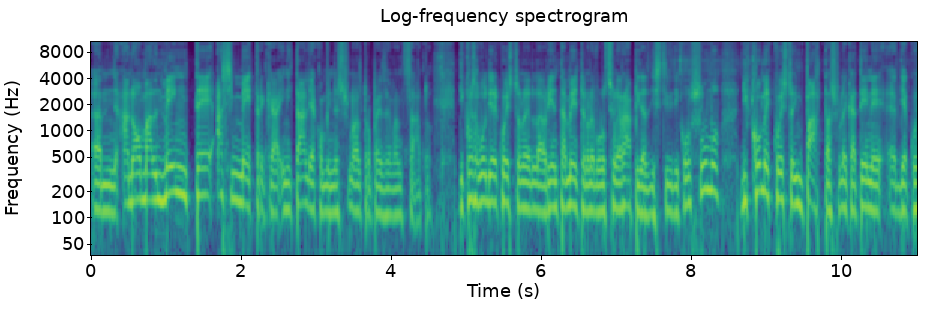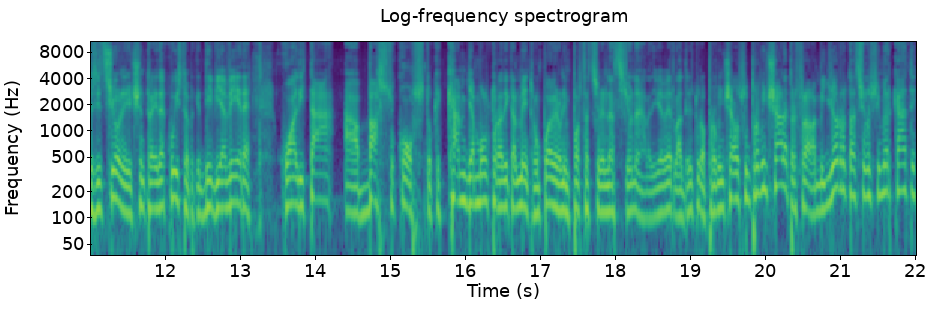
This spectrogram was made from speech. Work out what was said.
um, anomalmente asimmetrica in Italia come in nessun altro paese avanzato. Di cosa vuol dire questo nell'orientamento e nell'evoluzione rapida degli stili di consumo, di come questo impatta sulle catene eh, di acquisizione, di centrali d'acquisto, perché devi avere qualità a basso costo che cambia molto radicalmente, non puoi avere un'impostazione nazionale, devi averla addirittura provinciale o subprovinciale per fare la miglior rotazione sui mercati,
